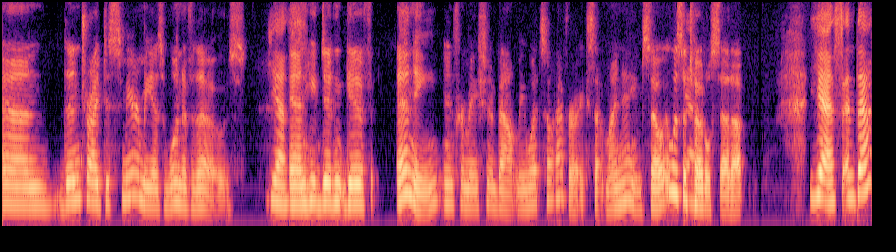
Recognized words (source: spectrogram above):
and then tried to smear me as one of those. Yes. And he didn't give any information about me whatsoever except my name. So it was a Yeah. total setup. Yes, and that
